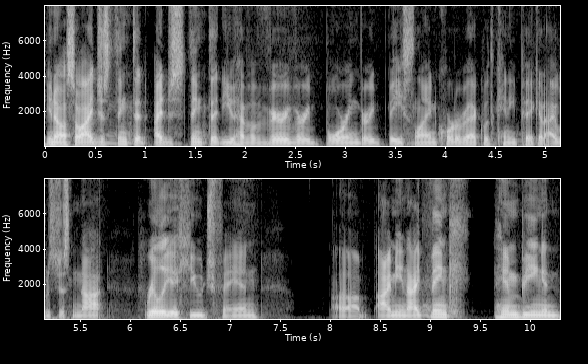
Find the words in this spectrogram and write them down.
you know. So I just think that I just think that you have a very very boring, very baseline quarterback with Kenny Pickett. I was just not really a huge fan. Uh, I mean, I think him being in,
